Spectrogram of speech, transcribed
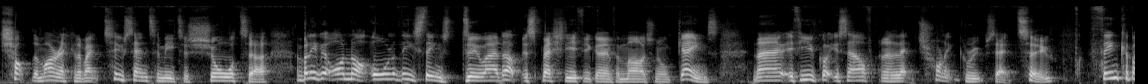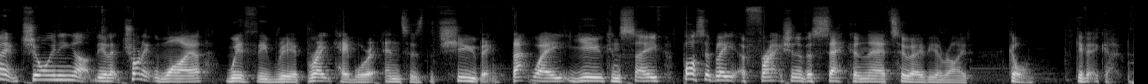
chop them, I reckon, about two centimetres shorter. And believe it or not, all of these things do add up, especially if you're going for marginal gains. Now, if you've got yourself an electronic group set too, think about joining up the electronic wire with the rear brake cable where it enters the tubing. That way you can save possibly a fraction of a second there too over your ride. Go on, give it a go.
